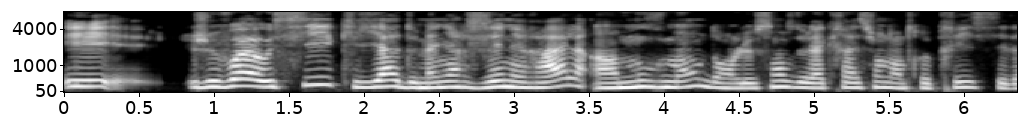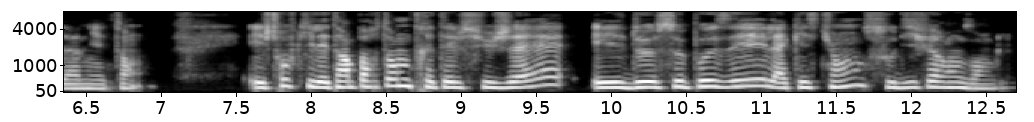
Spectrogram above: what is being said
Et je vois aussi qu'il y a de manière générale un mouvement dans le sens de la création d'entreprises ces derniers temps. Et je trouve qu'il est important de traiter le sujet et de se poser la question sous différents angles.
